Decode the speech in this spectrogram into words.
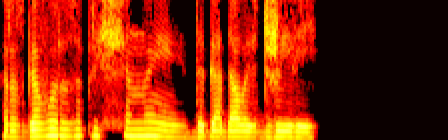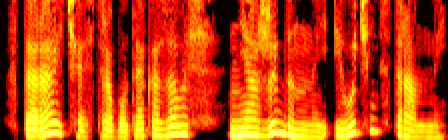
«Разговоры запрещены», — догадалась Дживей. Вторая часть работы оказалась неожиданной и очень странной.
